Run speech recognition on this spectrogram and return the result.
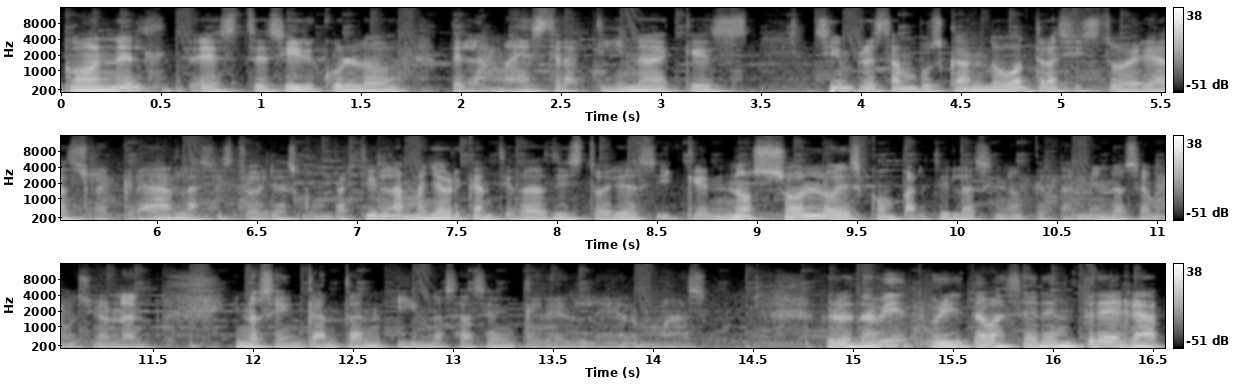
con el, este círculo de la maestra Tina, que es siempre están buscando otras historias, recrear las historias, compartir la mayor cantidad de historias y que no solo es compartirlas, sino que también nos emocionan y nos encantan y nos hacen querer leer más. Pero David ahorita va a hacer entrega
